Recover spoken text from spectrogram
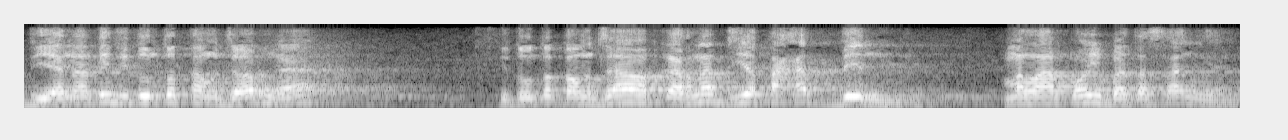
Dia nanti dituntut tanggung jawab enggak? Dituntut tanggung jawab karena dia ta'addin, melampaui batasannya.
